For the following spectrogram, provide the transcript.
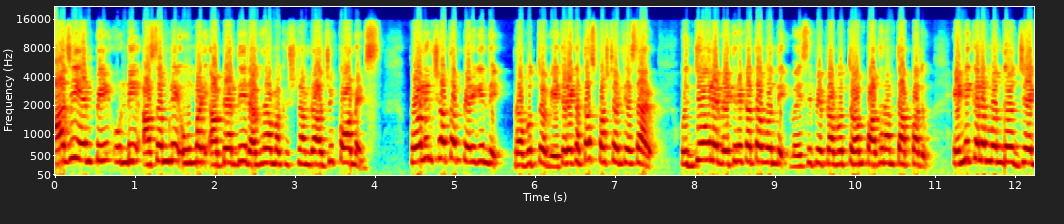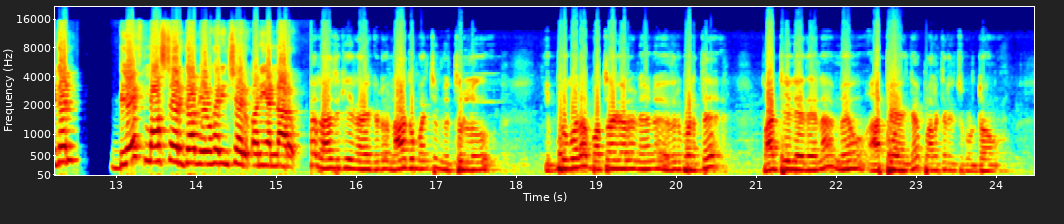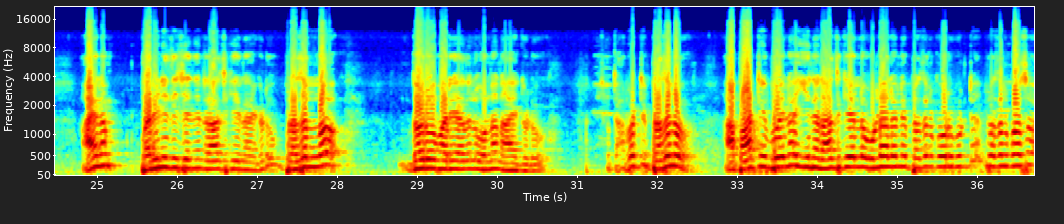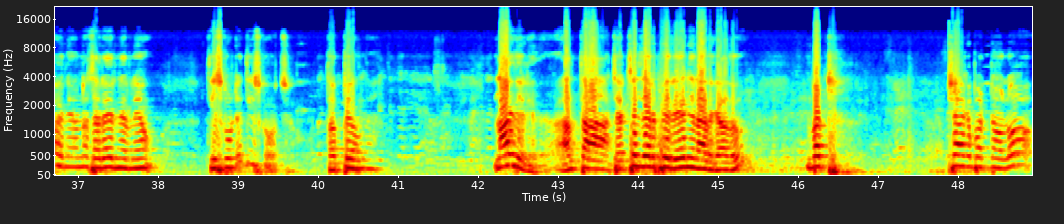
మాజీ ఎంపీ ఉండి అసెంబ్లీ ఉమ్మడి అభ్యర్థి రఘురామకృష్ణంరాజు కామెంట్స్. పోలింగ్ శాతం పెరిగింది. ప్రభుత్వ వ్యతిరేకత స్పష్టం చేశారు. ఉద్యోగుల వ్యతిరేకత ఉంది. వైసీపీ ప్రభుత్వం పతనం తప్పదు. ఎన్నికల ముందు జగన్ బ్లేఫ్ మాస్టర్గా వ్యవహరించారు అని అన్నారు. రాజకీయ నాయకుడు నాకు మంచి మిత్రులు. ఇప్పుడు కూడా బొత్సగారు నేను ఎదురు పడితే పార్టీలు ఏదైనా మేము ఆప్యాయంగా పలకరించుకుంటాం. ఆయన పరిణితి చెందిన రాజకీయ నాయకుడు. ప్రజల్లో గౌరవ మర్యాదలు ఉన్న నాయకుడు. సో కాబట్టి ప్రజలు ఆ పార్టీ పోయినా ఈయన రాజకీయాల్లో ఉండాలని ప్రజలు కోరుకుంటే ప్రజల కోసం ఆయన ఏమన్నా సరైన నిర్ణయం తీసుకుంటే తీసుకోవచ్చు. తప్పే ఉంది. నాకు తెలియదు. అంత చర్చలు జరిపే రేంజ్ నాది కాదు. బట్ విశాఖపట్నంలో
